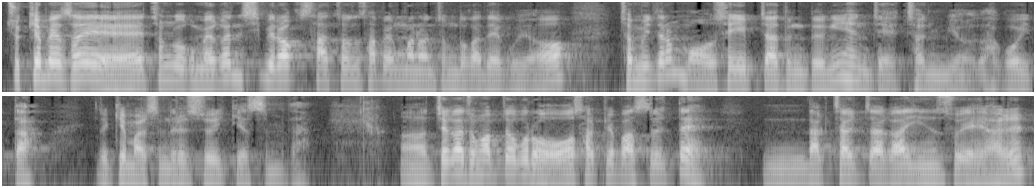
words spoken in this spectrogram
축협에서의 청구 금액은 11억 4,400만 원 정도가 되고요. 전미들은 뭐 세입자 등등이 현재 전유하고 있다. 이렇게 말씀드릴 수 있겠습니다. 어, 제가 종합적으로 살펴봤을 때 음, 낙찰자가 인수해야 할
